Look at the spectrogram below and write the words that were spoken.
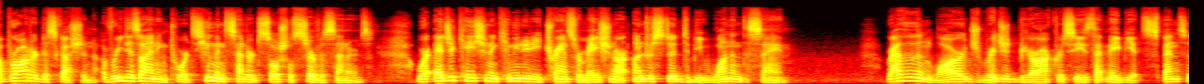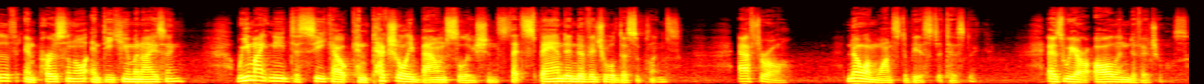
a broader discussion of redesigning towards human-centered social service centers, where education and community transformation are understood to be one and the same. Rather than large, rigid bureaucracies that may be expensive, impersonal, and dehumanizing, we might need to seek out contextually bound solutions that span individual disciplines. After all, no one wants to be a statistic, as we are all individuals.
